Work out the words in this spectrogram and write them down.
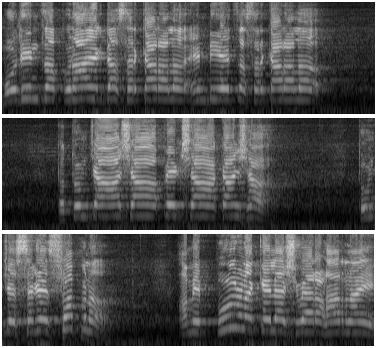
मोदींचं पुन्हा एकदा सरकार आलं एन डी एचं सरकार आलं तर तुमच्या आशा अपेक्षा आकांक्षा तुमचे सगळे स्वप्न आम्ही पूर्ण केल्याशिवाय राहणार नाही.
